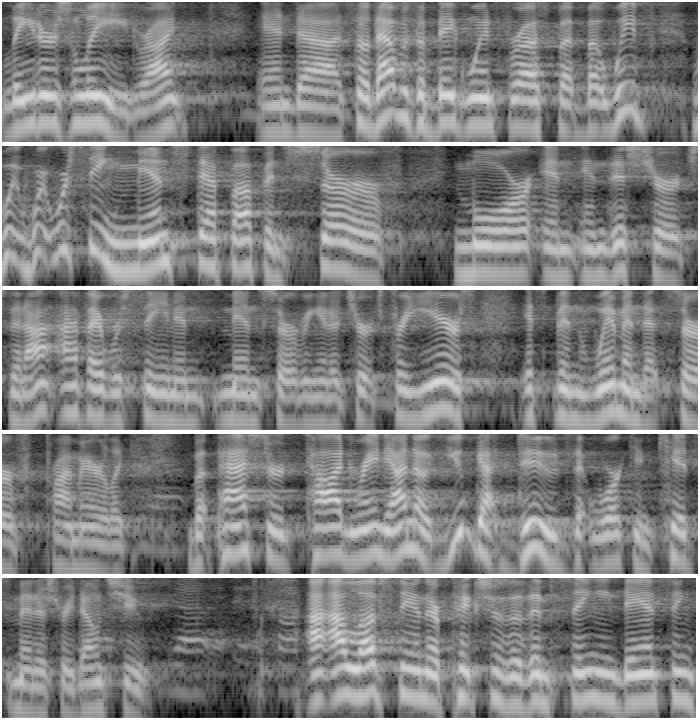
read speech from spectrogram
leaders lead, right? And uh, so that was a big win for us. But, but we've, we, we're seeing men step up and serve more in, in this church than I, have ever seen in men serving in a church. For years, it's been women that serve primarily. But Pastor Todd and Randy, I know you've got dudes that work in kids' ministry, don't you? I, I, love seeing their pictures of them singing, dancing.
